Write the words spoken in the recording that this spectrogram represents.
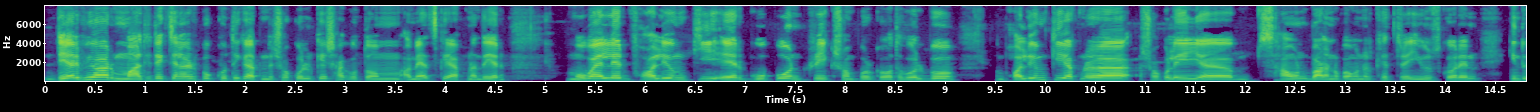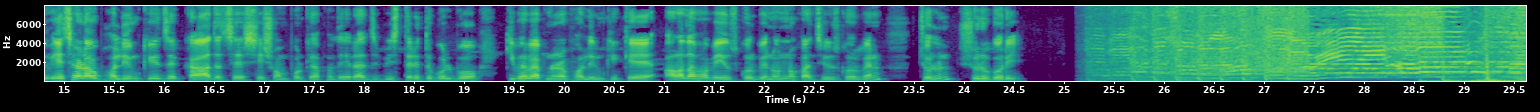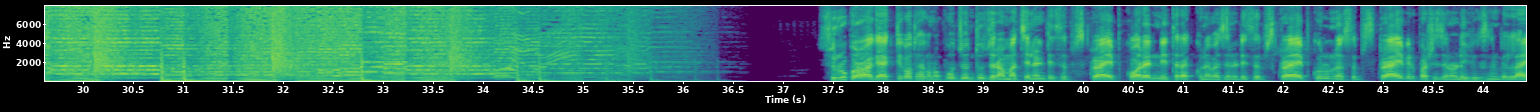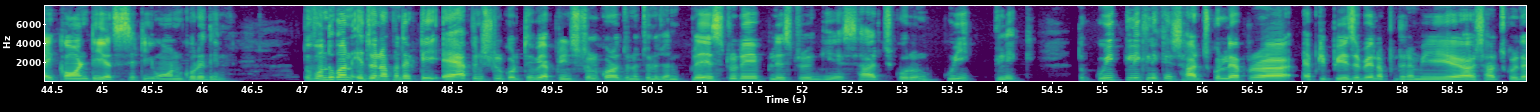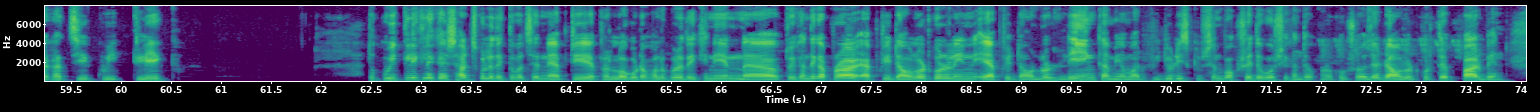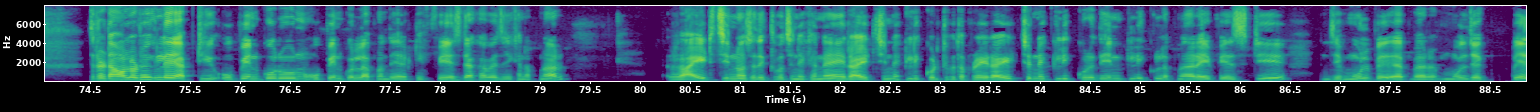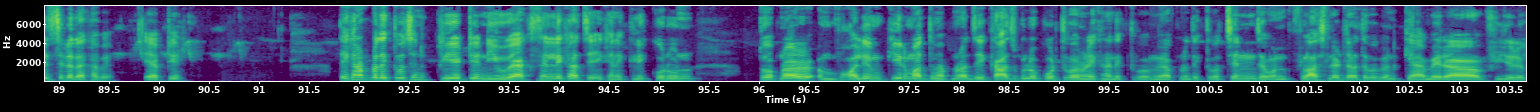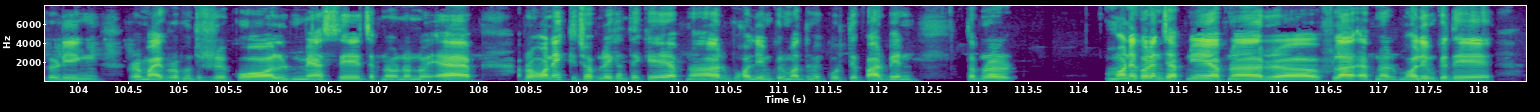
Dear viewer Multitech চ্যানেলের পক্ষ থেকে আপনাদের সকলকে স্বাগতম। আমি আজকে আপনাদের মোবাইলের ভলিউম কি এর গোপন ট্রিক সম্পর্কে কথা বলব। ভলিউম কি আপনারা সকলেই সাউন্ড বাড়ানো কমানোর ক্ষেত্রে ইউজ করেন। কিন্তু এছাড়াও ভলিউম কি যে কাজ আছে সে সম্পর্কে আপনাদের আজ বিস্তারিত বলব। কীভাবে আপনারা ভলিউম কিকে আলাদাভাবে ইউজ করবেন, অন্য কাজ ইউজ করবেন, চলুন শুরু করি। শুরু করার আগে একটি কথা এখনও পর্যন্ত, যারা আমার চ্যানেলটি সাবস্ক্রাইব করেননি, তারা এখন আমার চ্যানেলটি সাবস্ক্রাইব করুন আর সাবস্ক্রাইবের পাশে যে নোটিফিকেশন বেল আইকনটি আছে, সেটি অন করে দিন। তো বন্ধুগণ, এর জন্য আপনাদের একটি অ্যাপ ইনস্টল করতে হবে। অ্যাপটি ইনস্টল করার জন্য চলে যান প্লে স্টোরে প্লে স্টোরে গিয়ে সার্চ করুন কুইক ক্লিক তো কুইক ক্লিক লিখে সার্চ করলে আপনারা অ্যাপটি পেয়ে যাবেন। আপনাদের আমি সার্চ করে দেখাচ্ছি কুইক ক্লিক তো কুইক ক্লিক লিখে সার্চ করলে দেখতে পাচ্ছেন অ্যাপটি আপনার লগোটা ভালো করে দেখে নিন। তো এখান থেকে আপনারা অ্যাপটি ডাউনলোড করে নিন। এই অ্যাপটি ডাউনলোড লিঙ্ক আমি আমার ভিডিও ডিসক্রিপশন বক্সে দেবো, সেখান থেকে আপনারা খুব সহজে ডাউনলোড করতে পারবেন। যেটা ডাউনলোড হয়ে গেলে অ্যাপটি ওপেন করুন। ওপেন করলে আপনাদের একটি ফেস দেখাবে, যেখানে আপনার রাইট চিহ্ন আছে, দেখতে পাচ্ছেন এখানে রাইট চিহ্নে ক্লিক করতে হবে। তারপরে এই রাইট চিহ্নে ক্লিক করে দিন। ক্লিক করলে আপনার এই পেজটি যে মূল আপনার মূল যে পেজ সেটা দেখাবে অ্যাপটির এখানে আপনারা দেখতে পাচ্ছেন ক্রিয়েট এ নিউ অ্যাকশন লেখা আছে, এখানে ক্লিক করুন। তো আপনার ভলিউম কির মাধ্যমে আপনারা যে কাজগুলো করতে পারবেন, এখানে দেখতে পাবেন, আপনারা দেখতে পাচ্ছেন যেমন ফ্ল্যাশ লাইট জ্বালাতে পারবেন camera video recording microphone call message আপনার অন্যান্য অ্যাপ আপনার অনেক কিছু আপনার এখান থেকে আপনার ভলিউম কির মাধ্যমে করতে পারবেন। তো আপনার মনে করেন যে আপনি আপনার ফ্লা আপনার ভলিউমকে দিয়ে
